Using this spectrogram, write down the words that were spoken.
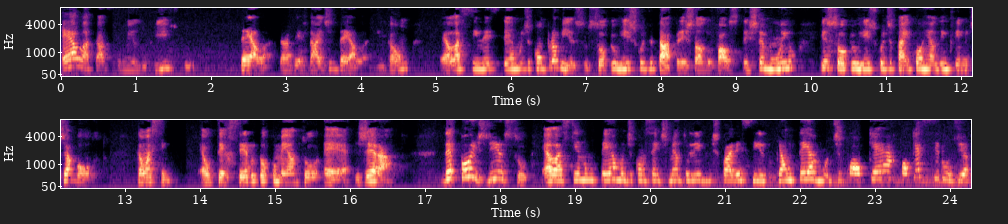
Ela está assumindo o risco dela, da verdade dela. Então, ela assina esse termo de compromisso, sob o risco de estar prestando falso testemunho e sob o risco de estar incorrendo em crime de aborto. Então, assim, é o terceiro documento é, gerado. Depois disso, ela assina um termo de consentimento livre esclarecido, que é um termo de qualquer, qualquer cirurgia,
